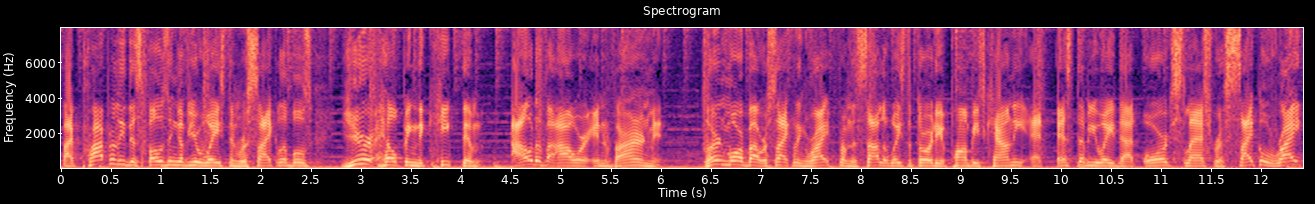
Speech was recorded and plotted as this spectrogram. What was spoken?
By properly disposing of your waste and recyclables, you're helping to keep them out of our environment. Learn more about recycling right from the Solid Waste Authority of Palm Beach County at swa.org slash recycle right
